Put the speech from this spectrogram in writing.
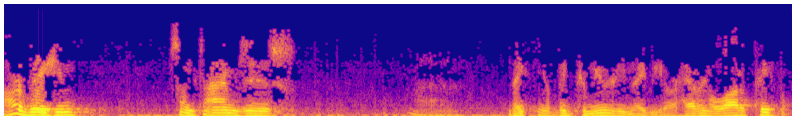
Our vision sometimes is uh, making a big community, maybe, or having a lot of people.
